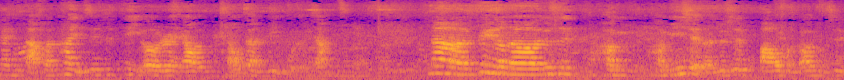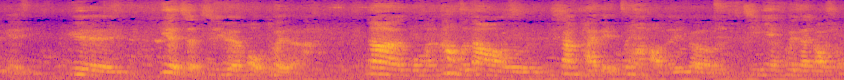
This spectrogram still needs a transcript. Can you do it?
那你打算他已经是第二任要挑战立委这样子。那绿的呢，就是很很明显的，就是把我们高雄市给越越整治越后退的啦。那我们看不到像台北这么好的一个经验会在高雄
